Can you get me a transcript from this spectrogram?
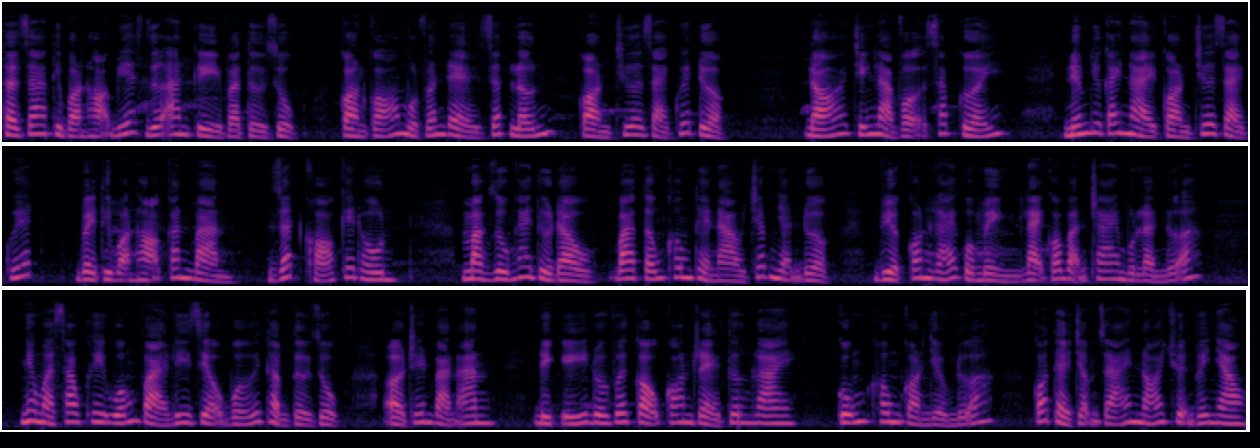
Thật ra thì bọn họ biết giữa An Kỳ và tử dục còn có một vấn đề rất lớn còn chưa giải quyết được. Đó chính là vợ sắp cưới. Nếu như cái này còn chưa giải quyết, vậy thì bọn họ căn bản rất khó kết hôn. Mặc dù ngay từ đầu, ba Tống không thể nào chấp nhận được việc con gái của mình lại có bạn trai một lần nữa. Nhưng mà sau khi uống vài ly rượu với thẩm tử dục ở trên bàn ăn, địch ý đối với cậu con rể tương lai cũng không còn nhiều nữa, có thể chậm rãi nói chuyện với nhau.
